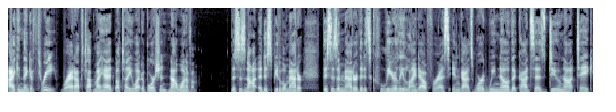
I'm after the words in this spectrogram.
I can think of three right off the top of my head. I'll tell you what, abortion, not one of them. This is not a disputable matter. This is a matter that is clearly lined out for us in God's word. We know that God says, Do not take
